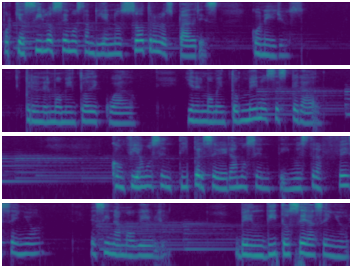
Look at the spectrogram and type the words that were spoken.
porque así lo hacemos también nosotros los padres con ellos, pero en el momento adecuado y en el momento menos esperado. Confiamos en ti, perseveramos en ti. Nuestra fe, Señor, es inamovible. Bendito sea, Señor,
